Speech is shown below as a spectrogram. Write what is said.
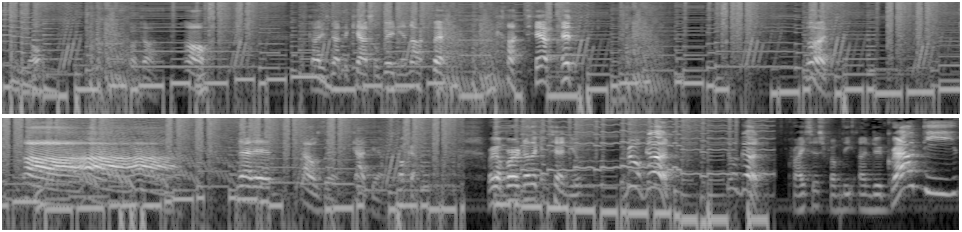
There you go. Oh god. Oh. God, he's got the Castlevania knockback. God damn it. Good. Ah, ah, ah. Is that it? That was it. God damn it. Okay. We're gonna burn another continue. Doing good. Doing good. Crisis from the Undergroundies.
